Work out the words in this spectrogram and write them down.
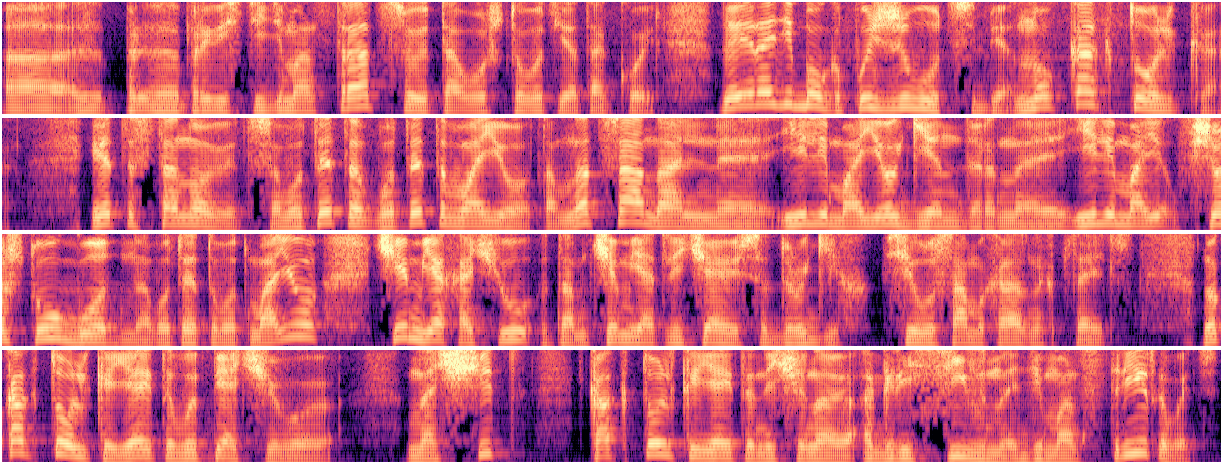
э, провести демонстрацию того, что вот я такой, да и ради бога, пусть живут себе. Но как только это становится, вот это, вот это мое, там, национальное, или мое гендерное, или мое, все что угодно, вот это вот мое, чем я хочу, там, чем я отличаюсь от других в силу самых разных обстоятельств. Но как только я это выпячиваю на щит, как только я это начинаю агрессивно демонстрировать,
